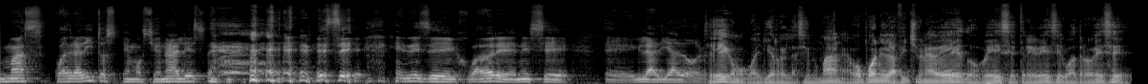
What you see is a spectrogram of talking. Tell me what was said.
más cuadraditos emocionales en, ese, en ese jugador, en ese eh, gladiador. Sí, como cualquier relación humana. Vos pones la ficha una vez, dos veces, tres veces, cuatro veces.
